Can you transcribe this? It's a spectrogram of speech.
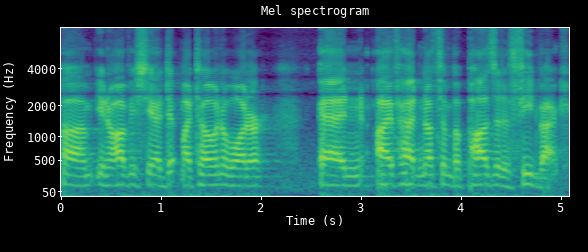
um, you know, obviously I dipped my toe in the water, and I've had nothing but positive feedback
